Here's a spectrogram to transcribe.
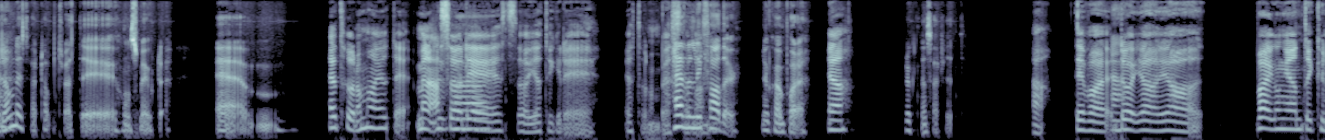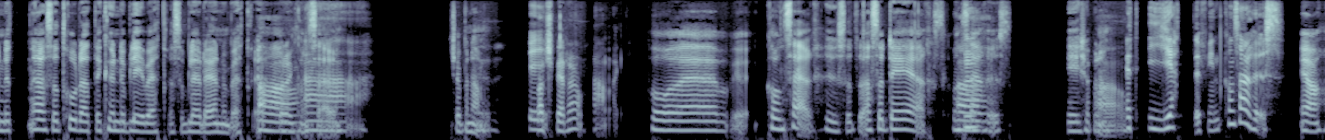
Eller om det är tvärtom, tror jag att det är hon som har gjort det. Ehm, Jag tror de har gjort det. Men alltså Ja. det är så, jag tycker det är ett av de bästa. Heavenly banden. Father, nu kom jag på det. Ja. Fruktansvärt fint. Det var, Ja. då jag, jag, varje gång jag inte kunde, alltså, trodde att det kunde bli bättre så blev det ännu bättre Ah. på den konserten. Ah, Köpenhamn. Vart spelar de? På eh, konserthuset, alltså DRs konserthus i Köpenhamn. Ett jättefint konserthus. Ja,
